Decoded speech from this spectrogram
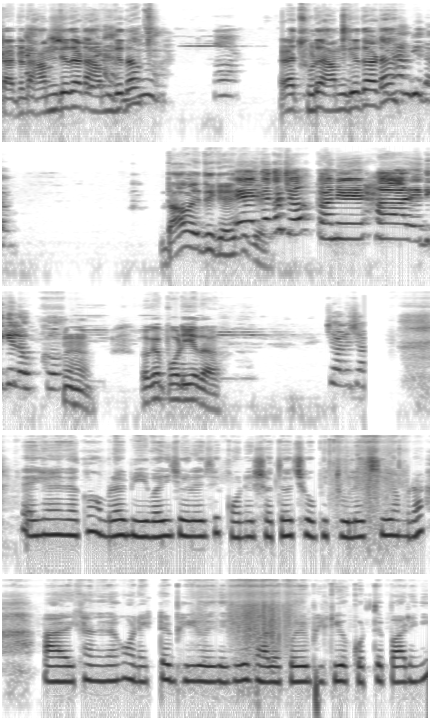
টাটাটা হাম দিয়ে দাও একটা হাম দিয়ে দাও। একটা ছুড়ে হাম দিয়ে দাও একটা দিয়ে দাও। দাও এইদিকে এই এইদিকে। দেখেছ কানের হার এদিকে লক্ষ্য। ওকে পড়িয়ে দাও। চলো চলো। এখানে দেখো আমরা বিয়ে বাড়ি চলে এসেছি কনের সাথেও ছবি তুলেছি আমরা। আর এখানে দেখো অনেকটা ভিড় হয়ে গেছিল ভালো করে ভিডিও করতে পারিনি।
